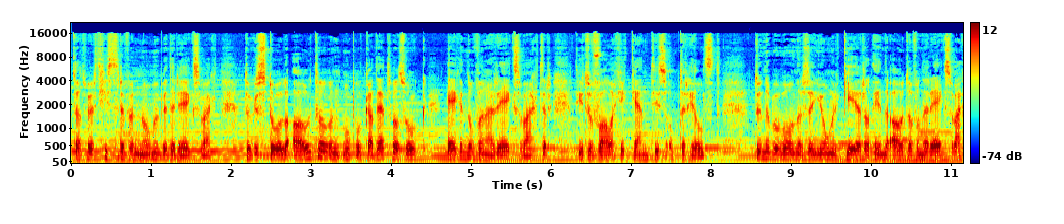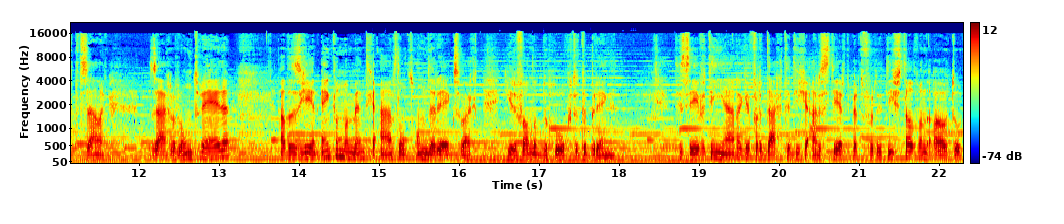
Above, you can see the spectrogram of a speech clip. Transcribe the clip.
Dat werd gisteren vernomen bij de Rijkswacht. De gestolen auto, een Opel Kadett, was ook eigendom van een Rijkswachter die toevallig gekend is op Terhilst. Toen de bewoners een jonge kerel in de auto van de Rijkswachter zagen rondrijden, hadden ze geen enkel moment geaarzeld om de Rijkswacht hiervan op de hoogte te brengen. De 17-jarige verdachte die gearresteerd werd voor de diefstal van de auto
